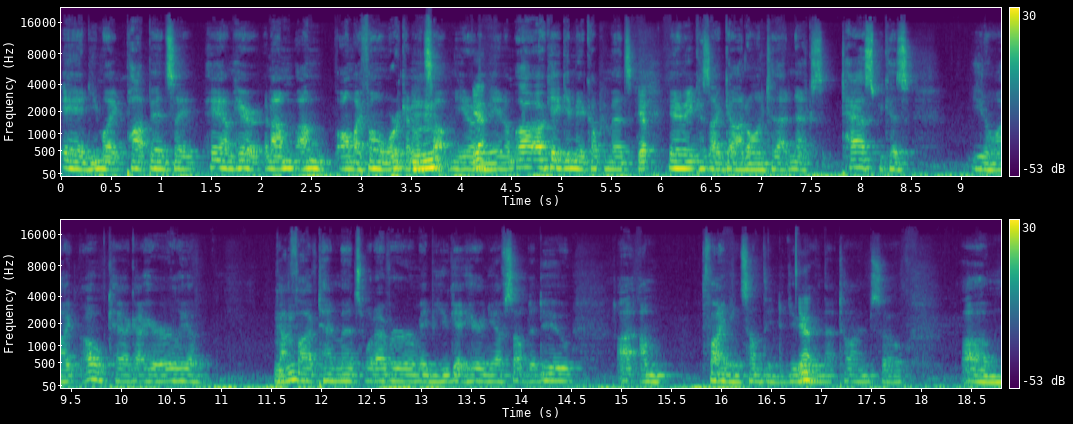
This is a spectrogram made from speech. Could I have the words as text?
and you might pop in and say, "Hey, I'm here," and I'm I'm on my phone working on Mhm. something. You know what I mean? I'm, oh, okay, give me a couple minutes. Yep. You know what I mean? Because I got on to that next task because, you know, I oh, okay, I got here early. I've got Mhm. five, ten minutes, whatever. Or maybe you get here and you have something to do. I, I'm finding something to do Yeah. during that time. So, um,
